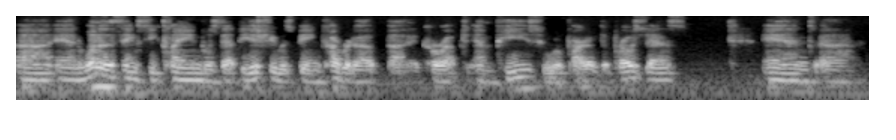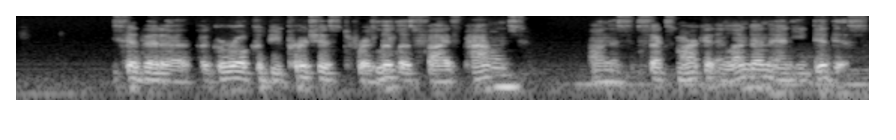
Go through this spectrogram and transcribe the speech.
Uh, and one of the things he claimed was that the issue was being covered up by corrupt MPs who were part of the process. And uh, he said that a, a girl could be purchased for as little as five pounds on this sex market in London, and he did this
